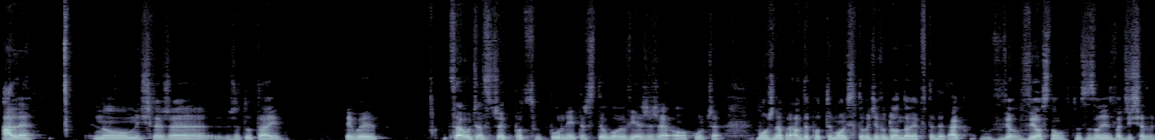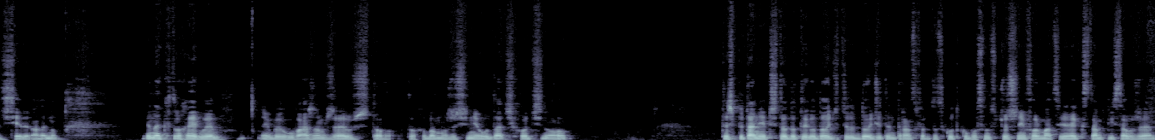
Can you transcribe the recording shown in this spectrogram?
ale no myślę, że, że tutaj jakby cały czas człowiek podskórnie też z tyłu głowy wierzy, że o kurczę, może naprawdę pod tym ojcem to będzie wyglądał jak wtedy, tak? Wiosną w tym sezonie 2021, ale no jednak trochę jakby, jakby uważam, że już to, to chyba może się nie udać, choć no też pytanie, czy to do tego dojdzie, czy dojdzie ten transfer do skutku, bo są sprzeczne informacje, jak tam pisał, że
